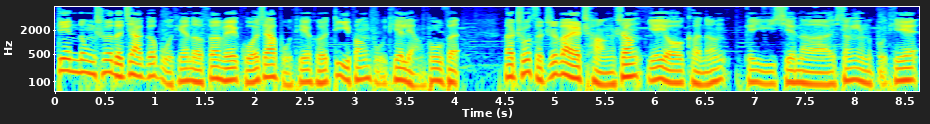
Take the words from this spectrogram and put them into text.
电动车的价格补贴呢，分为国家补贴和地方补贴两部分。那除此之外，厂商也有可能给予一些呢相应的补贴。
